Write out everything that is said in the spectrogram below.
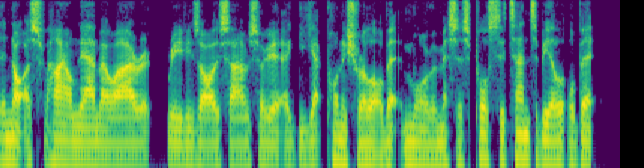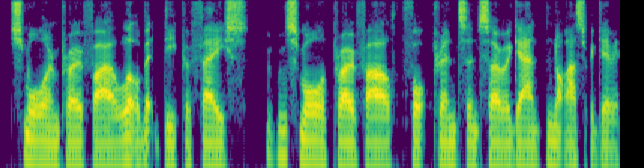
they're not as high on the MOI readings all the time, so you, you get punished for a little bit more of a misses. Plus, they tend to be a little bit smaller in profile, a little bit deeper face, smaller profile footprint, and so again, not as forgiving.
